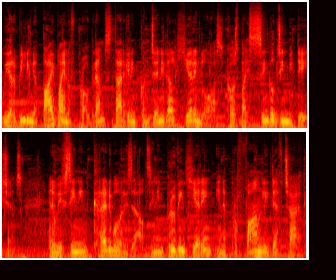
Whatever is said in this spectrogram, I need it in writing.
we are building a pipeline of programs targeting congenital hearing loss caused by single gene mutations, and we've seen incredible results in improving hearing in a profoundly deaf child.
